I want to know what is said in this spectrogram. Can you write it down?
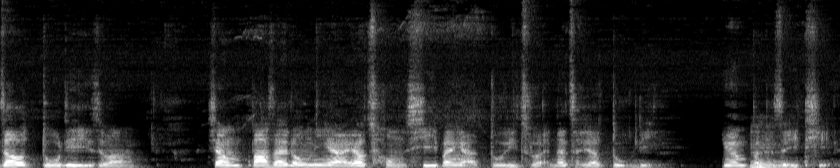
知道独立意思吗？像巴塞隆尼亚要从西班牙独立出来，那才叫独立，因为本来是一体的。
